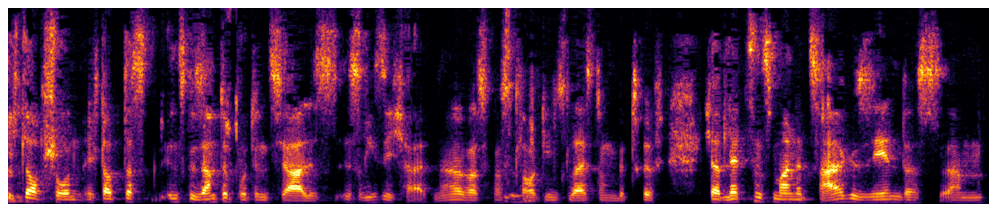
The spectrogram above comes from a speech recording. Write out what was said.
Ich glaube schon. Ich glaube, das insgesamte Potenzial ist, ist riesig halt, ne, was, was mhm. Cloud-Dienstleistungen betrifft. Ich hatte letztens mal eine Zahl gesehen, dass ähm,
